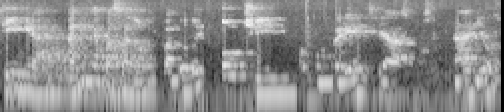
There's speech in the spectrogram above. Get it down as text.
Sí, mira, a mí me ha pasado que cuando doy coaching o conferencias o seminarios,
